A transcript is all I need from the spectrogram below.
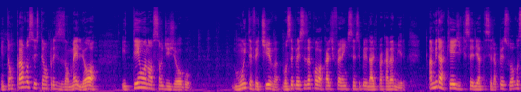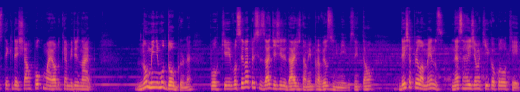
Então, para vocês terem uma precisão melhor e ter uma noção de jogo muito efetiva, você precisa colocar diferente sensibilidade para cada mira. A mira arcade, que seria a terceira pessoa, você tem que deixar um pouco maior do que a mira sniper no mínimo o dobro, né? Porque você vai precisar de agilidade também para ver os inimigos. Então, deixa pelo menos nessa região aqui que eu coloquei,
